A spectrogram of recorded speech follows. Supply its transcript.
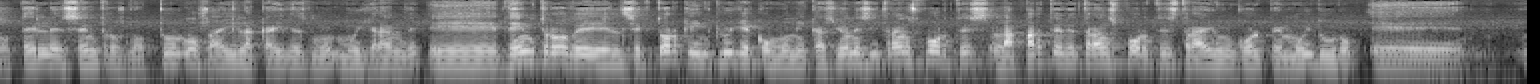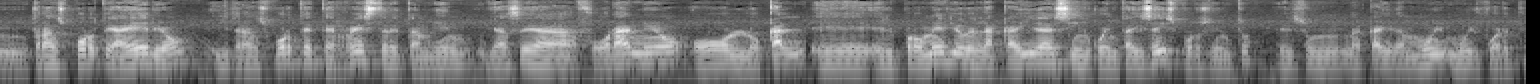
hoteles, centros nocturnos, ahí la caída es muy, muy grande. Eh, dentro del sector que incluye comunicaciones y transportes, la parte de transportes trae un golpe muy duro. Eh, transporte aéreo y transporte terrestre también, ya sea foráneo o local. Eh, el promedio de la caída es 56%, es una caída muy muy fuerte.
